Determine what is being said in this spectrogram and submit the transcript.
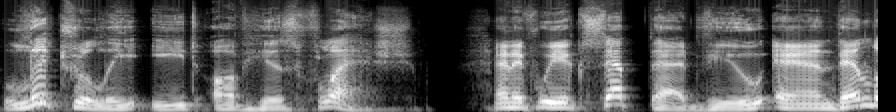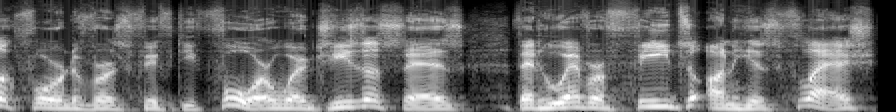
literally eat of his flesh. And if we accept that view and then look forward to verse 54, where Jesus says that whoever feeds on his flesh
